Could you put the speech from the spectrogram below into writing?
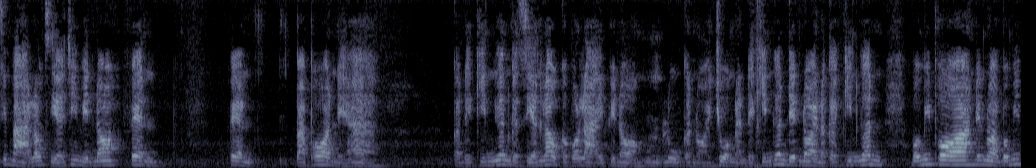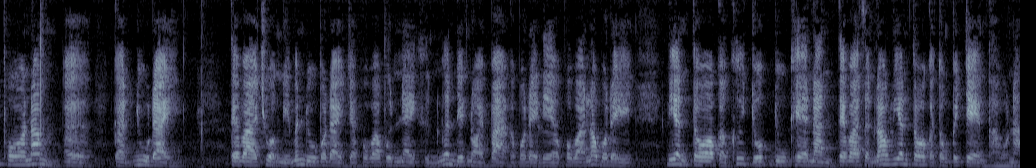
45เราเสียชีวิตเนาะแฟนแฟนป้าพรนี่อ่า ก็ได้กินเงินกับเสียนเหล้ากับบ่หลายพี่น้องลูกก็น้อยช่วงนั้นได้กินเงินเด็กน้อยแล้วก็กินเงินบ่มีพอเด็กน้อยบ่มีพอนํเออก็อยู่ได้แต่ว่าช่วงนี้มันอยู่บ่ได้จ้ะเพราะว่าเพิ่นใหญ่ขึ้นเงินเด็กน้อยป้าก็บ่ได้แล้ว เพราะว่าเราบ่ได้เรียนต่อก็คือจบอยู่แค่นั้น แต่ว่าสันเราเรียนต่อก็ต้องไปแจ้งเขานะ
